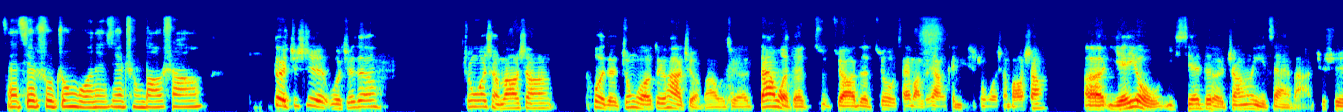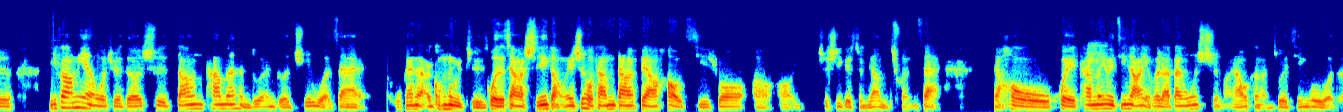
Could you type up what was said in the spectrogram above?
在接触中国那些承包商？对，就是我觉得中国承包商或者中国对话者吧，我觉得，当然我的最主要的最后采访对象肯定是中国承包商，呃，也有一些的张力在吧。就是一方面，我觉得是当他们很多人得知我在乌干达公路局获得这样的实习岗位之后，他们当然非常好奇，说，哦哦，这是一个什么样的存在？然后会他们因为经常也会来办公室嘛，然后可能就会经过我的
